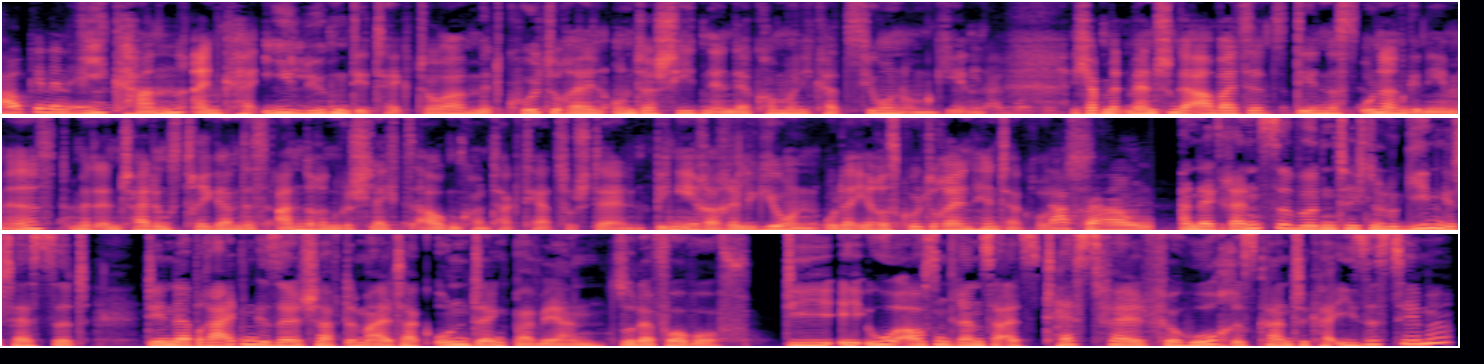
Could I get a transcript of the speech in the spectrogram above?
Wie kann ein KI-Lügendetektor mit kulturellen Unterschieden in der Kommunikation umgehen? Ich habe mit Menschen gearbeitet, denen es unangenehm ist, mit Entscheidungsträgern des anderen Geschlechts Augenkontakt herzustellen, wegen ihrer Religion oder ihres kulturellen Hintergrunds. An der Grenze würden Technologien getestet, die in der breiten Gesellschaft im Alltag undenkbar wären, so der Vorwurf. Die EU-Außengrenze als Testfeld für hochriskante KI-Systeme?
